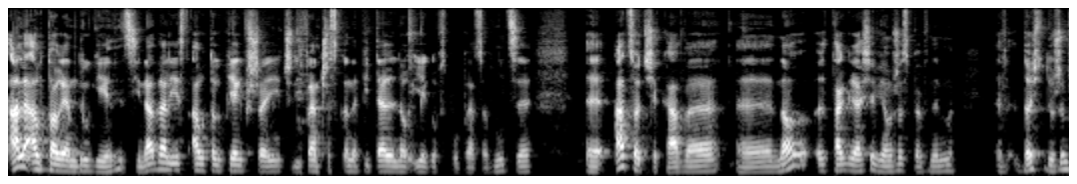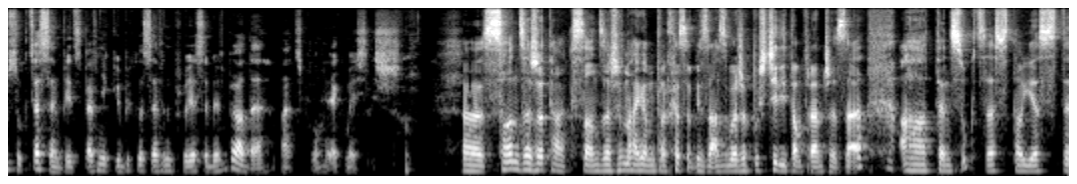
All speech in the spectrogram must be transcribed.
ale autorem drugiej edycji nadal jest autor pierwszej, czyli Francesco Nepitello i jego współpracownicy. A co ciekawe, no, ta gra się wiąże z pewnym dość dużym sukcesem, więc pewnie Cubicle 7 pluje sobie w brodę, Maćku, jak myślisz? E, Sądzę, że tak. Sądzę, że mają trochę sobie za złe, że puścili tą franczyzę, a ten sukces to jest, e,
